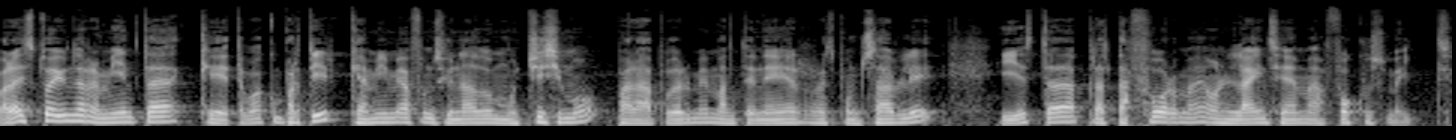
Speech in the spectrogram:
Para esto hay una herramienta que te voy a compartir que a mí me ha funcionado muchísimo para poderme mantener responsable y esta plataforma online se llama Focusmate.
